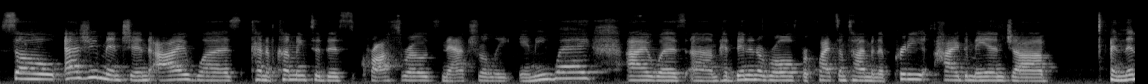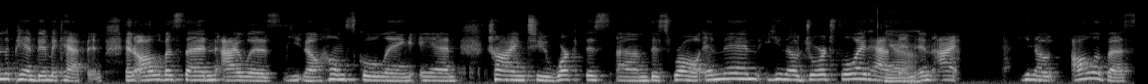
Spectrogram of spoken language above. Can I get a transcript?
So, as you mentioned, I was kind of coming to this crossroads naturally anyway. I was um, had been in a role for quite some time in a pretty high demand job and then the pandemic happened and all of a sudden i was you know homeschooling and trying to work this um, this role and then you know george floyd happened yeah. and i you know, all of us,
